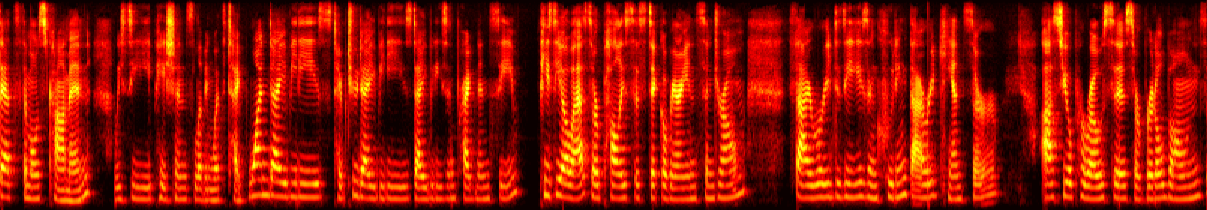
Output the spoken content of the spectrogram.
That's the most common. We see patients living with type 1 diabetes, type 2 diabetes, diabetes in pregnancy, PCOS or polycystic ovarian syndrome, thyroid disease, including thyroid cancer, osteoporosis or brittle bones,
